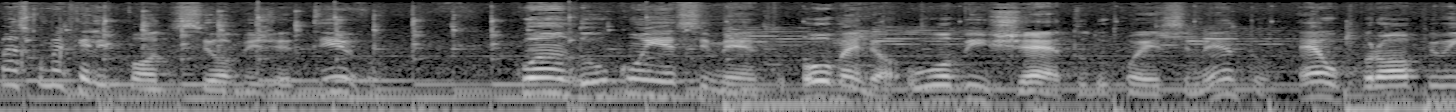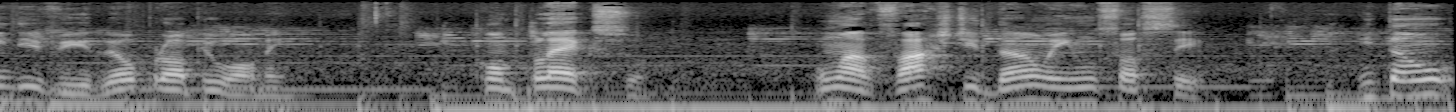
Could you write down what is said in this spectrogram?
Mas como é que ele pode ser objetivo quando o conhecimento, ou melhor, o objeto do conhecimento é o próprio indivíduo, é o próprio homem? Complexo, uma vastidão em um só ser. Então,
